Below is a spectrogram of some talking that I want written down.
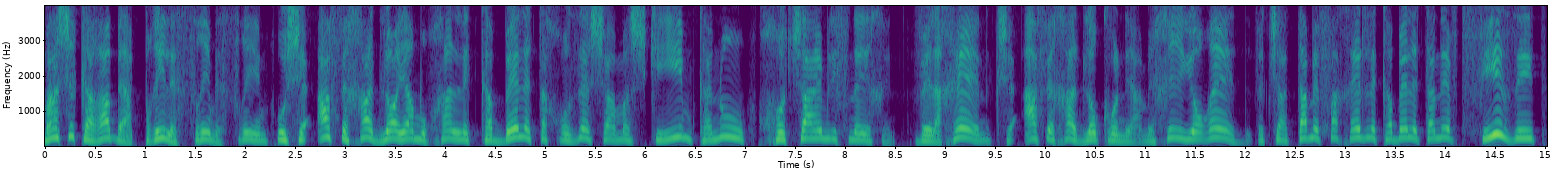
מה שקרה באפריל 2020 הוא שאף אחד לא היה מוכן לקבל את החוזה שהמשקיעים קנו חודשיים לפני כן. ולכן, כשאף אחד לא קונה, המחיר יורד, וכשאתה מפחד לקבל את הנפט פיזית,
